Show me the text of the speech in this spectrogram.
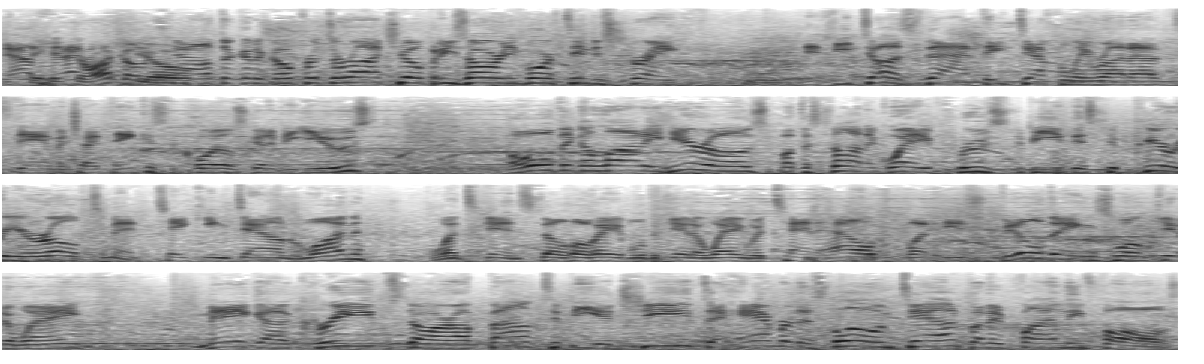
Now They the hit Dyrachyo. out. They're going to go for Dyrachyo, but he's already morphed into strength. If he does that, they definitely run out of damage, I think, as the coil's going to be used. Holding a lot of heroes, but the Sonic Wave proves to be the superior ultimate, taking down one. Once again, Solo able to get away with 10 health, but his buildings won't get away. Mega creeps are about to be achieved. A hammer to slow him down, but it finally falls.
